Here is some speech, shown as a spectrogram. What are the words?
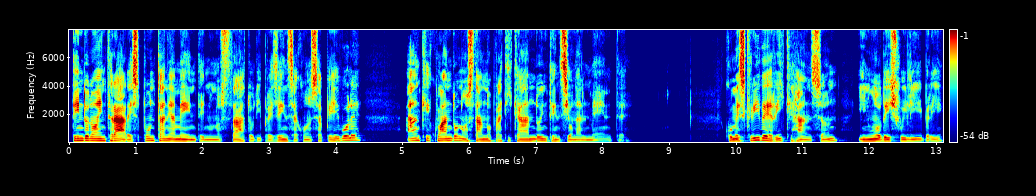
Tendono a entrare spontaneamente in uno stato di presenza consapevole anche quando non stanno praticando intenzionalmente. Come scrive Rick Hanson in uno dei suoi libri,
